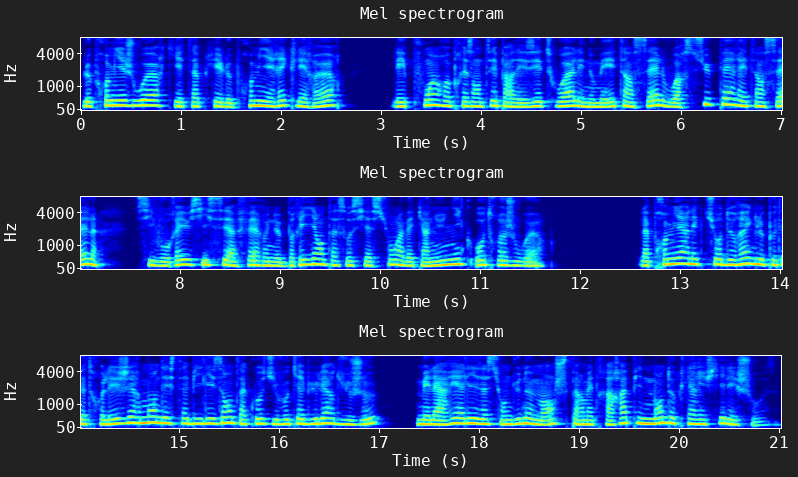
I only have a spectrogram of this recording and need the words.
le premier joueur qui est appelé le premier éclaireur, les points représentés par des étoiles et nommés étincelles, voire super étincelles, si vous réussissez à faire une brillante association avec un unique autre joueur. La première lecture de règles peut être légèrement déstabilisante à cause du vocabulaire du jeu, mais la réalisation d'une manche permettra rapidement de clarifier les choses.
